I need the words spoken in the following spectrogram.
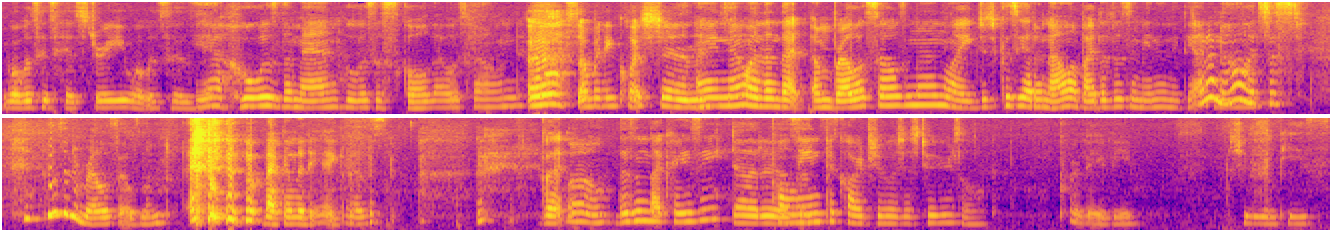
What was his history? What was his? Yeah, who was the man? Who was the skull that was found? Ugh, so many questions. I know, and then that umbrella salesman, like, just because he had an alibi, that doesn't mean anything. I don't know, it's just Who's an umbrella salesman? back in the day, I guess. But Wow. isn't that crazy? Yeah, that is. Pauline That's- Picard, she was just two years old. Poor baby. She be in peace.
